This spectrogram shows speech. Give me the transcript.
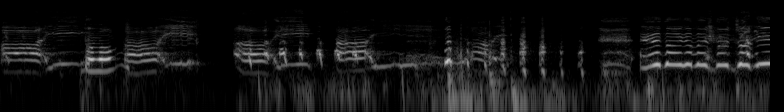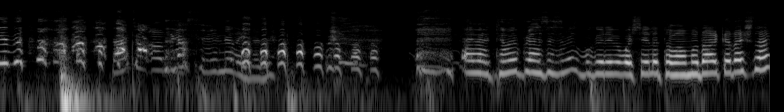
aa, i, tamam. aa, i, aa, i, aa, i, aa, i. Evet arkadaşlar çok iyiydi. Daha çok ambulans sirenine benzedi. evet kömür prensesimiz bu görevi başarıyla tamamladı arkadaşlar.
